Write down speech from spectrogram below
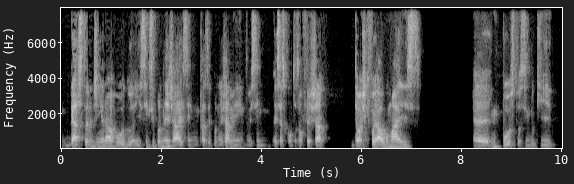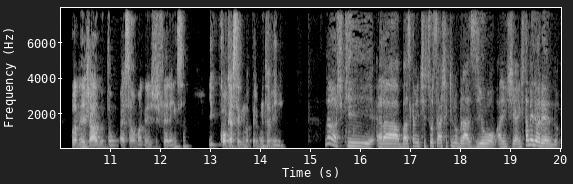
gastando dinheiro a rodo aí sem se planejar e sem fazer planejamento e sem ver se as contas vão fechar. Então acho que foi algo mais é, imposto assim do que planejado. Então essa é uma grande diferença. E qual que é a segunda pergunta, Vini? Não, acho que era basicamente se você acha que no Brasil a gente a gente está melhorando,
